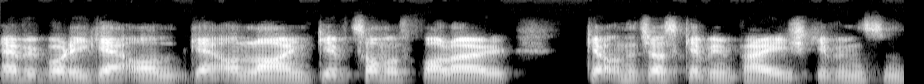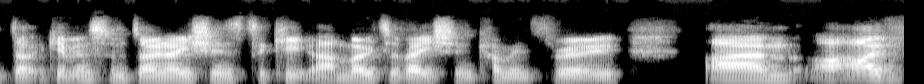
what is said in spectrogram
everybody, get on, get online, give Tom a follow, get on the Just Giving page, give him some, give him some donations to keep that motivation coming through. Um, I've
